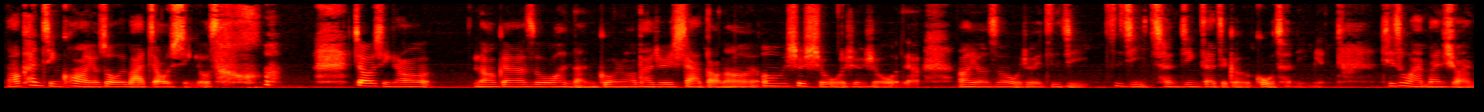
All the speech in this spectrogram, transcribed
然后看情况，有时候我会把他叫醒，有时候 叫醒，然后。然后跟他说我很难过，然后他就会吓到，然后哦，秀秀我，秀秀我这样。然后有的时候我就会自己自己沉浸在这个过程里面。其实我还蛮喜欢，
